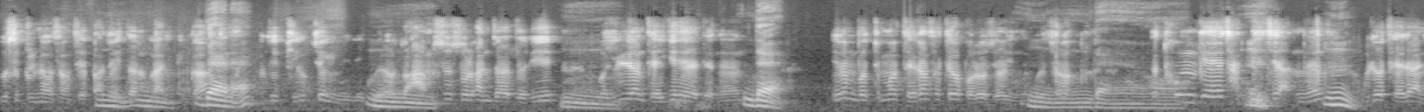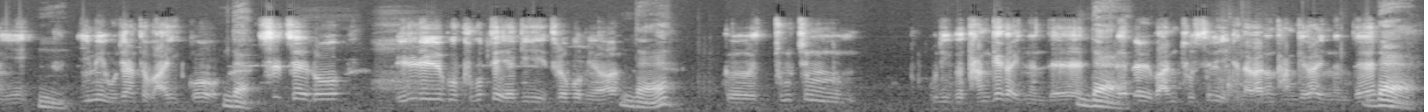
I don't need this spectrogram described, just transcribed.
의식 불명 상태에 빠져 있다는 거 아닙니까? 네네. 굉장히 비극적인 일이고요. 음. 또암 수술 환자들이 음. 뭐 1년 대기해야 되는 네. 이런 뭐 정말 대란 사태가 벌어져 있는 거죠. 음, 네. 그러니까 어. 통계에 잡히지 않는 음. 의료 대란이 음. 이미 우리한테 와 있고 네. 실제로 119 구급대 얘기 들어보면 네. 그 중증 우리 그 단계가 있는데 네. 레벨 1, 2, 3 이렇게 나가는 단계가 있는데 네.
